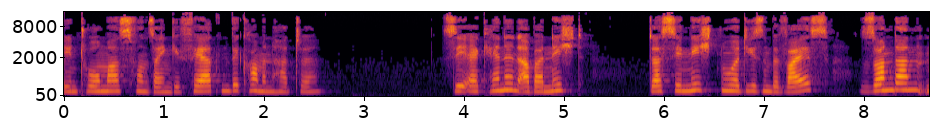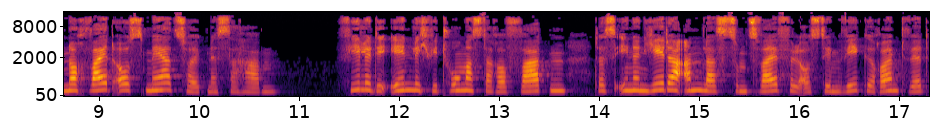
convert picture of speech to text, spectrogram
den Thomas von seinen Gefährten bekommen hatte. Sie erkennen aber nicht, dass sie nicht nur diesen Beweis, sondern noch weitaus mehr Zeugnisse haben. Viele, die ähnlich wie Thomas darauf warten, dass ihnen jeder Anlass zum Zweifel aus dem Weg geräumt wird,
